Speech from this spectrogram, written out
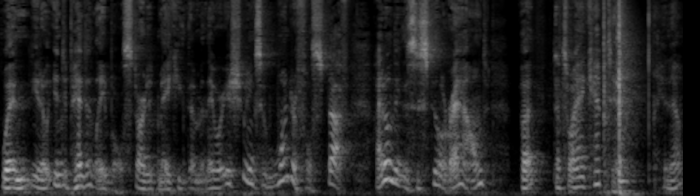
when you know independent labels started making them and they were issuing some wonderful stuff. I don't think this is still around but that's why i kept it you know?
